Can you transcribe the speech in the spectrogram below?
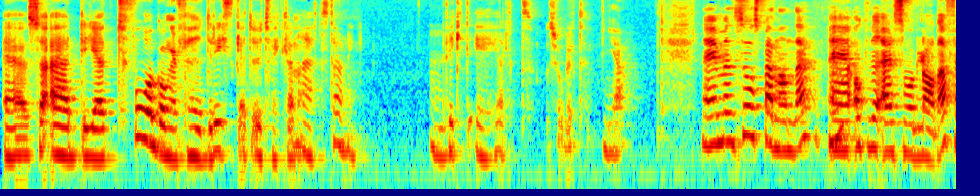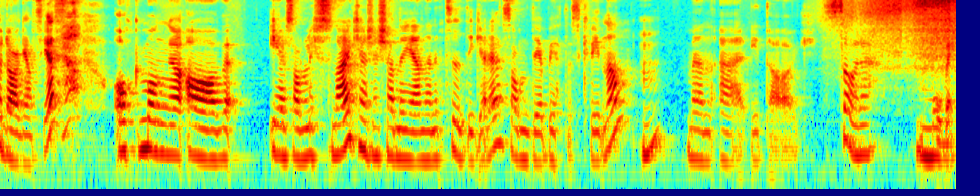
eh, så är det två gånger förhöjd risk att utveckla en ätstörning. Mm. Vilket är helt otroligt. Ja. Nej men så spännande Mm. eh, och vi är så glada för dagens gäst. Och många av er som lyssnar kanske känner igen henne tidigare som diabeteskvinnan. Mm. Men är idag... Sara Mobeck.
